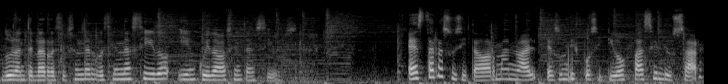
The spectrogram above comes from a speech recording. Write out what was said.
durante la recepción del recién nacido y en cuidados intensivos. Este resucitador manual es un dispositivo fácil de usar,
